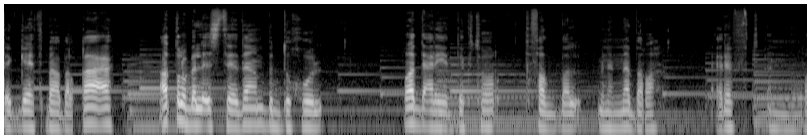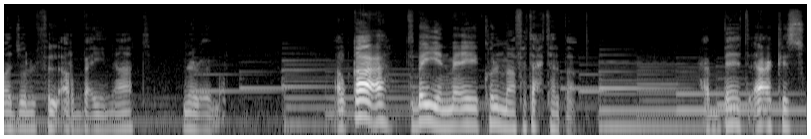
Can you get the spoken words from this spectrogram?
دقيت باب القاعة أطلب الاستئذان بالدخول. رد علي الدكتور تفضل من النبرة. عرفت أنه رجل في الأربعينات من العمر. القاعة تبين معي كل ما فتحت الباب. حبيت أعكس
